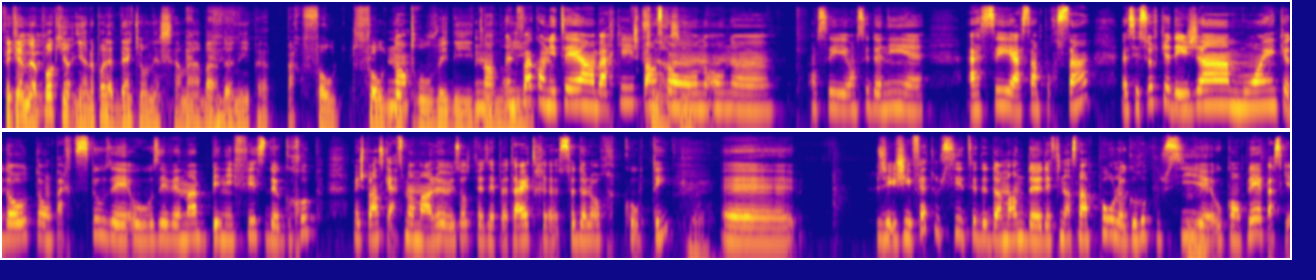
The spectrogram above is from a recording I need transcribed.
Fait qu'il y en a pas qui ont- il y en a pas là-dedans qui ont nécessairement abandonné par, par faute, faute Non. de trouver des, des Non, moyens. une fois qu'on était embarqué, je pense qu'on on a, on s'est, on s'est donné euh, assez à 100 Euh, C'est sûr que des gens, moins que d'autres, ont participé aux, événements bénéfices de groupe, mais je pense qu'à ce moment-là, eux autres faisaient peut-être euh, ça de leur côté. Ouais. Euh, j'ai fait aussi des demandes de, de financement pour le groupe aussi Mhm. euh, au complet parce que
